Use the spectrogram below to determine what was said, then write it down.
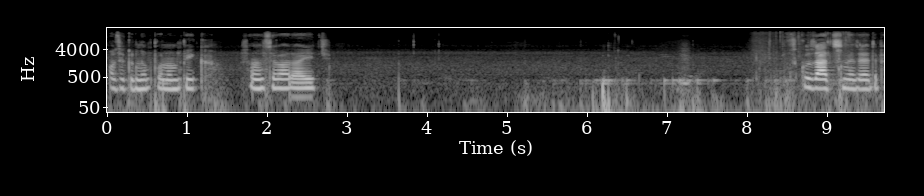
O secundă pun un pic să nu se vadă aici. Scuzați sunetele de pe.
